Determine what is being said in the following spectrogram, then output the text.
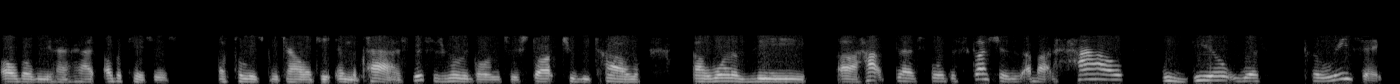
although we have had other cases of police brutality in the past, this is really going to start to become uh, one of the uh, hotbeds for discussions about how we deal with policing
